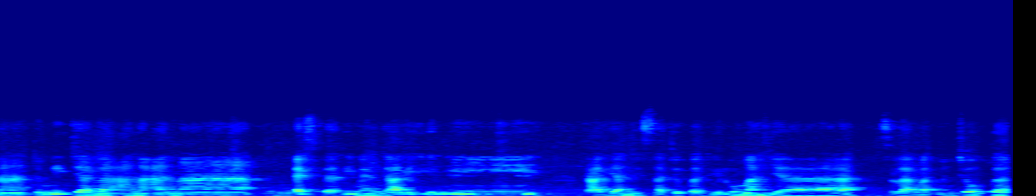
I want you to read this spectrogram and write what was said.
Nah demikianlah anak-anak eksperimen kali ini. Kalian bisa coba di rumah ya. Selamat mencoba.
